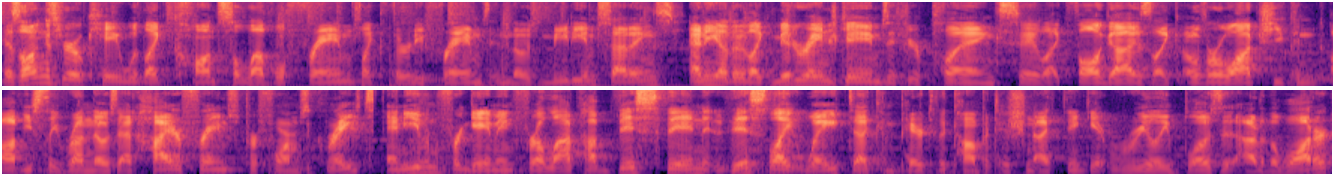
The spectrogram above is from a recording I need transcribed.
as long as you're okay with like console level frames, like 30 frames in those medium settings. Any other like mid-range games, if you're playing say like Fall Guys, like Overwatch, you can obviously run those at higher frames, performs great. And even for gaming for a laptop this thin, this lightweight uh, compared to the competition, I think it really blows it out of the water.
